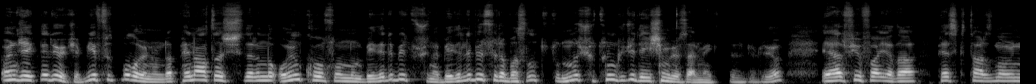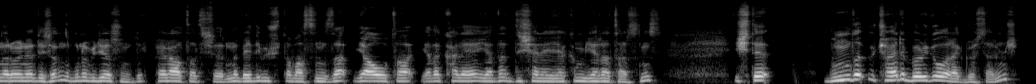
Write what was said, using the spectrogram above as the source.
Öncelikle diyor ki bir futbol oyununda penaltı atışlarında oyun konsolunun belirli bir tuşuna belirli bir süre basılı tutulduğunda şutun gücü değişim göstermektedir diyor. Eğer FIFA ya da PES tarzında oyunlar oynadıysanız bunu biliyorsunuzdur. Penaltı atışlarını belli bir şuta bastığınızda ya out'a ya da kaleye ya da dışarıya yakın bir yere atarsınız. İşte bunu da 3 ayrı bölge olarak göstermiş.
